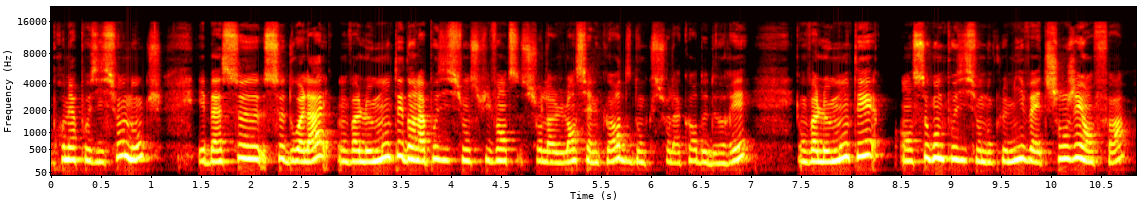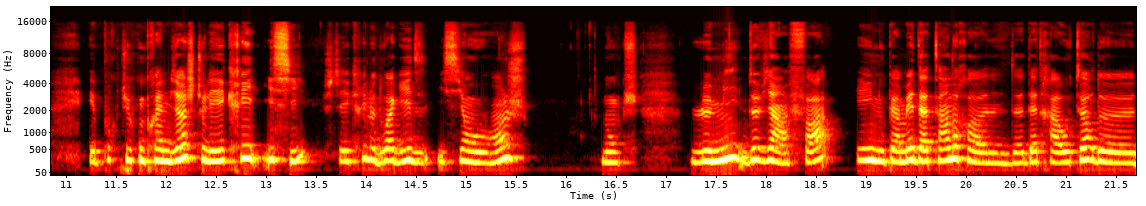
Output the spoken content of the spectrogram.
première position donc, et ben ce doigt-là, on va le monter dans la position suivante sur l'ancienne corde, donc sur la corde de Ré, on va le monter en seconde position. Donc le Mi va être changé en Fa. Et pour que tu comprennes bien, je te l'ai écrit ici. Je t'ai écrit le doigt guide ici en orange. Donc le Mi devient un Fa et il nous permet d'atteindre, euh, d'être à hauteur de,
